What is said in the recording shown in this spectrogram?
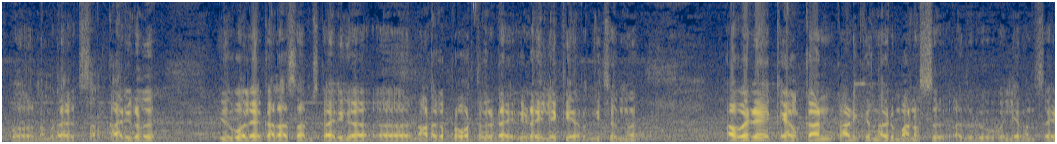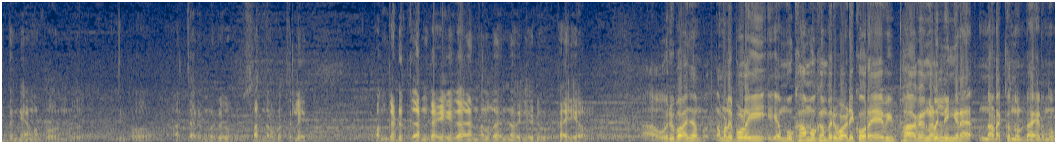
അപ്പോൾ നമ്മുടെ സർക്കാരുകൾ ഇതുപോലെ കലാസാംസ്കാരിക നാടക പ്രവർത്തകരുടെ ഇടയിലേക്ക് ഇറങ്ങിച്ചെന്ന് അവരെ കേൾക്കാൻ കാണിക്കുന്ന ഒരു മനസ്സ് അതൊരു വലിയ മനസ്സായിട്ട് തന്നെയാണ് തോന്നുന്നത്. ഇപ്പോൾ ഒരു സന്ദർഭത്തിൽ പങ്കെടുക്കാൻ കഴിയുക എന്നുള്ളത് തന്നെ വലിയൊരു കാര്യമാണ്. ഒരുപാട് നമ്മളിപ്പോൾ ഈ മുഖാമുഖം പരിപാടി കുറേ വിഭാഗങ്ങളിൽ ഇങ്ങനെ നടക്കുന്നുണ്ടായിരുന്നു.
